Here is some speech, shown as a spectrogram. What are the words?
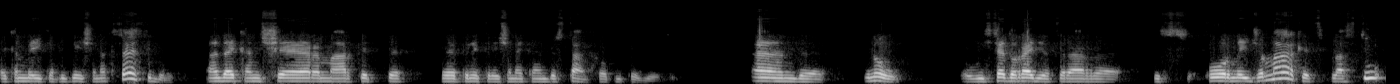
I can make application accessible, and I can share a market uh, penetration. I can understand how people use it. And, you know, we said already that there are these four major markets plus two.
